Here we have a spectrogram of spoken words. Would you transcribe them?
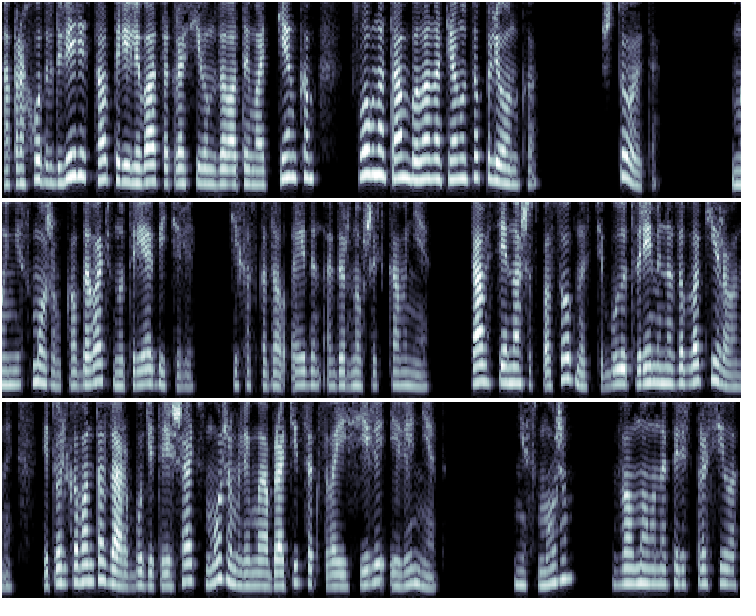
А проход в двери стал переливаться красивым золотым оттенком, словно там была натянута пленка. Что это? Мы не сможем колдовать внутри обители, — тихо сказал Эйден, обернувшись ко мне. «Там все наши способности будут временно заблокированы, и только Вантазар будет решать, сможем ли мы обратиться к своей силе или нет». «Не сможем?» — взволнованно переспросила.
